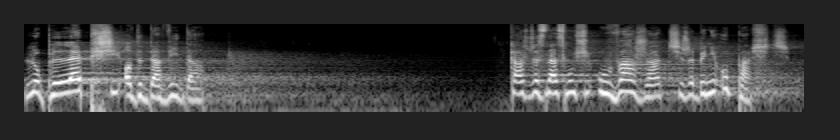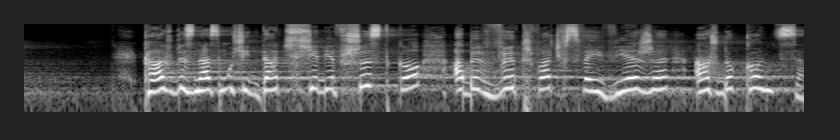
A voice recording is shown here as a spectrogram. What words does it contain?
lub lepsi od Dawida. Każdy z nas musi uważać, żeby nie upaść. Każdy z nas musi dać z siebie wszystko, aby wytrwać w swej wierze aż do końca.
